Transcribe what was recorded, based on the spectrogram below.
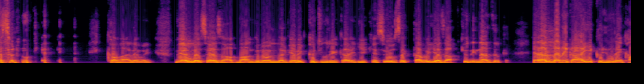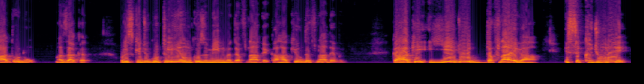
حضرت کمال ہے بھائی، میں اللہ سے عذاب مانگ رہا ہوں۔ اللہ کہہ رہے کھجوریں کا یہ کیسے ہو سکتا ہے بھائی؟ عذاب کیوں نہیں نازل کر یار، اللہ نے کہا، یہ کھجوریں کھا تو نو، مزہ کر۔ اور اس کی جو گٹھلی ہیں، ان کو زمین میں دفنا دے۔ کہا، کیوں دفنا دے بھائی؟ کہا کہ یہ جو دفنائے گا، اس سے کھجوریں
